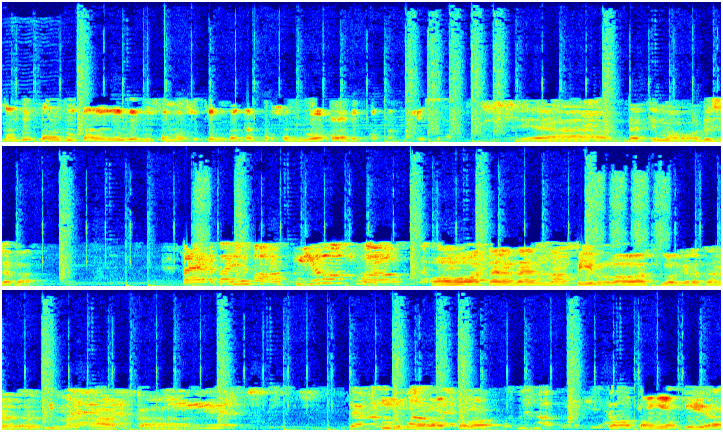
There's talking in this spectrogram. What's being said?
nanti kalau di kalian ini bisa masukin kontak person gue kalau ada kontak Aisyah. ya berarti mau modus ya kak? Tanya-tanya soal pilot loh oh tanya-tanya tentang pilot. Gua kira tanya-tanya tentang Gimana kakak jangan Iya, lupa ya, kalau-. Kalau tanya iya,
